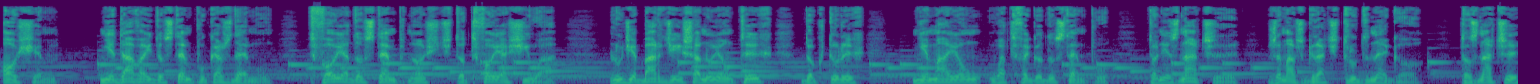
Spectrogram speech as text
8. Nie dawaj dostępu każdemu. Twoja dostępność to Twoja siła. Ludzie bardziej szanują tych, do których nie mają łatwego dostępu. To nie znaczy, że masz grać trudnego. To znaczy,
